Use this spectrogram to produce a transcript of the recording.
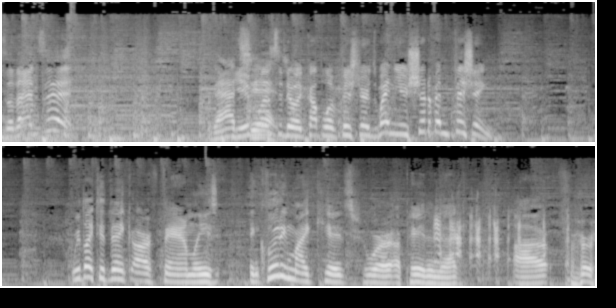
So that's it. That's it. You've it. listened to a couple of fish nerds when you should have been fishing. We'd like to thank our families, including my kids, who are a pain in the neck, uh, for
